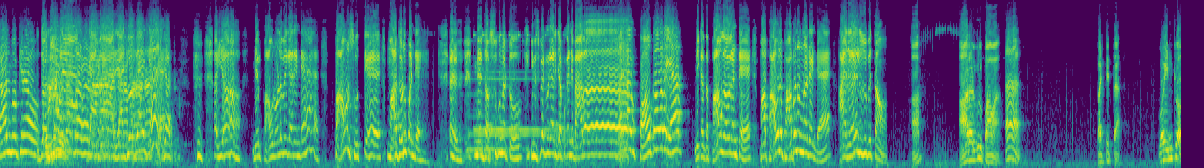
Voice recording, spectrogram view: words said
కాలు మొక్కినావు. అయ్యా మేము పావులోళ్ళమే గారండే. పావును సొత్తే మా దడుపండే నేను దర్శకున్నట్టు ఇన్స్పెక్టర్ గారు చెప్పకండి బాబా. నాకు పాము కావాలయ్యా. మీకంత పావు కావాలంటే మా పావుల పాపని ఉన్నాడంటే ఆయన గారిని చూపిస్తాం. ఆ? ఆరు అడుగులు పామా ఆ, పట్టిత్త. ఓ ఇంట్లో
